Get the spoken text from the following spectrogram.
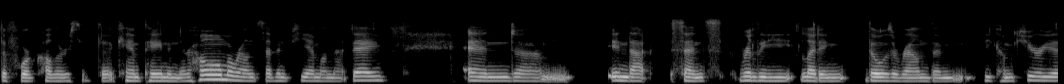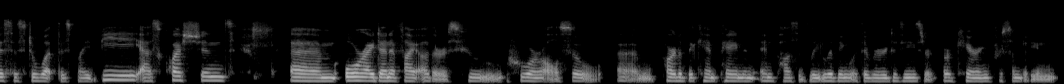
the four colors of the campaign in their home around 7 p.m. on that day. And um, in that sense, really letting those around them become curious as to what this might be, ask questions, um, or identify others who who are also um, part of the campaign and, and, possibly living with a rare disease or, or caring for somebody in,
